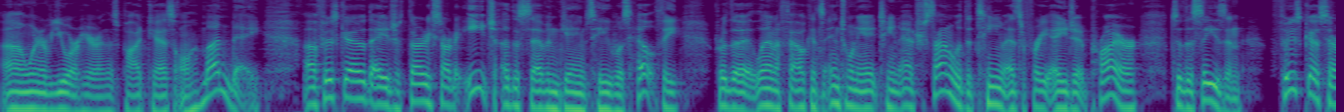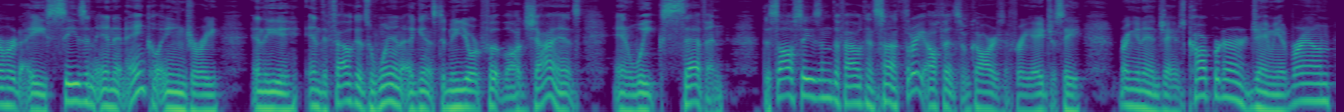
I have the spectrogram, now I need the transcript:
Uh, whenever you are hearing this podcast on Monday. Uh, Fusco, the age of 30, started each of the seven games he was healthy for the Atlanta Falcons in 2018 after signing with the team as a free agent prior to the season. Fusco suffered a season-ending ankle injury in the in the Falcons' win against the New York Football Giants in Week Seven. This offseason, the Falcons signed three offensive guards in free agency, bringing in James Carpenter, Jamon Brown,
